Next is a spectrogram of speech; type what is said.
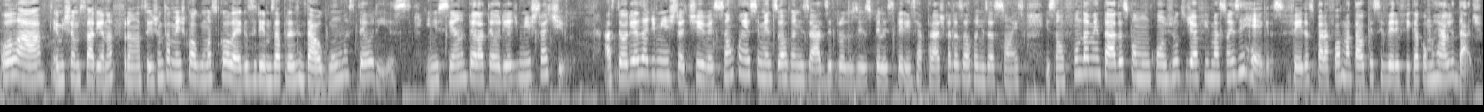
Olá, eu me chamo Sariana França e, juntamente com algumas colegas, iremos apresentar algumas teorias, iniciando pela teoria administrativa. As teorias administrativas são conhecimentos organizados e produzidos pela experiência prática das organizações e são fundamentadas como um conjunto de afirmações e regras, feitas para formatar o que se verifica como realidade.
